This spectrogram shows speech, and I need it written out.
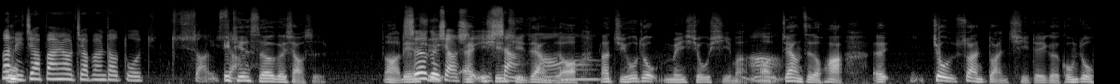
那你加班要加班到多少？一天十二个小时。啊，连续哎一星期这样子哦，那几乎就没休息嘛。哦，这样子的话，呃，就算短期的一个工作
